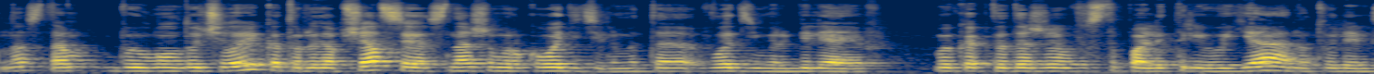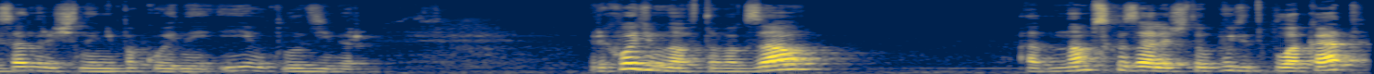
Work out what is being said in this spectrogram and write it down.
у нас там был молодой человек, который общался с нашим руководителем. Это Владимир Беляев. Мы как-то даже выступали трио я, Анатолий Александрович, непокойный, и Владимир. Приходим на автовокзал, нам сказали, что будет плакат,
